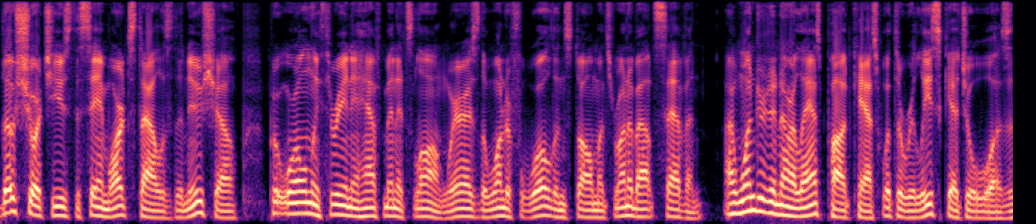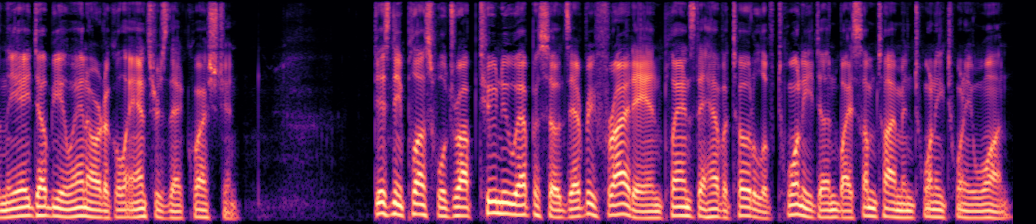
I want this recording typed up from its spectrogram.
Those shorts used the same art style as the new show, but were only three and a half minutes long, whereas the Wonderful World installments run about seven. I wondered in our last podcast what the release schedule was, and the AWN article answers that question. Disney Plus will drop two new episodes every Friday and plans to have a total of 20 done by sometime in 2021.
